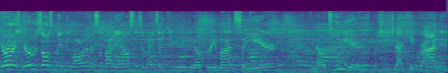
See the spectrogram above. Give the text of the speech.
your your results may be longer than somebody else's. It may take you, you know, three months, a year, you know, two years, but you just gotta keep grinding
